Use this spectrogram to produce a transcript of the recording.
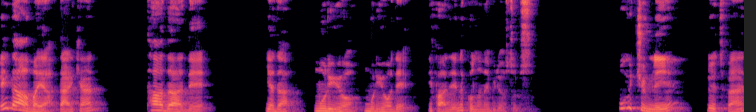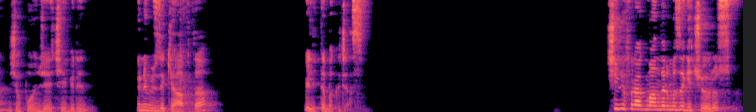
Bedavaya derken tada de ya da murio, murio de ifadelerini kullanabiliyorsunuz. Bu üç cümleyi lütfen Japonca'ya çevirin. Önümüzdeki hafta birlikte bakacağız. Şimdi fragmanlarımıza geçiyoruz.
